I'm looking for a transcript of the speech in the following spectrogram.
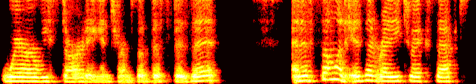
where are we starting in terms of this visit? And if someone isn't ready to accept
